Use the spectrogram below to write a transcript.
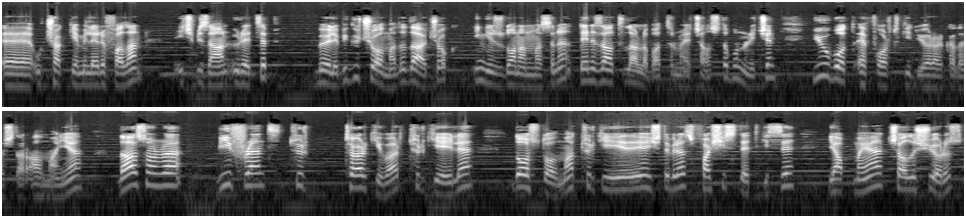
e, uçak gemileri falan hiçbir zaman üretip böyle bir güç olmadı. Daha çok İngiliz donanmasını denizaltılarla batırmaya çalıştı. Bunun için U-boat effort gidiyor arkadaşlar Almanya. Daha sonra Befriend Türk Turkey var. Türkiye ile dost olma. Türkiye'ye işte biraz faşist etkisi yapmaya çalışıyoruz.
